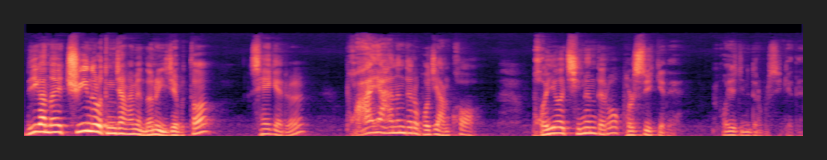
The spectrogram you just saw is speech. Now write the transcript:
네가 너의 주인으로 등장하면 너는 이제부터 세계를 봐야 하는 대로 보지 않고 보여지는 대로 볼 수 있게 돼. 보여지는 대로 볼 수 있게 돼.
